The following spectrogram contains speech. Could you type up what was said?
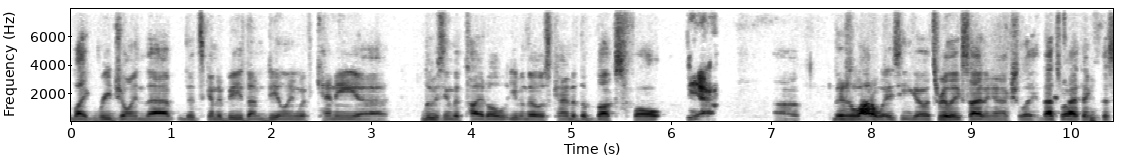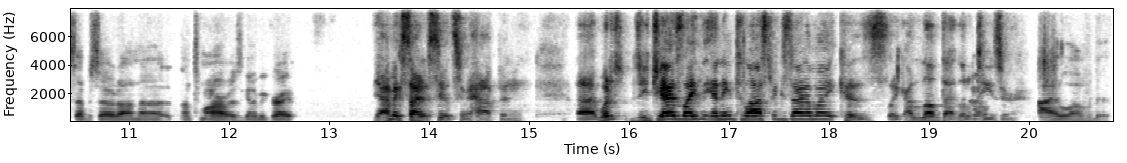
like rejoin that. It's going to be them dealing with Kenny uh, losing the title, even though it's kind of the Bucks' fault. Yeah, Uh, there's a lot of ways you can go. It's really exciting, actually. That's why I think this episode on uh, on tomorrow is going to be great. yeah, I'm excited to see what's going to happen. Uh, what did you guys like the ending to last week's Dynamite? Because like I love that little Oh. teaser. I loved it.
